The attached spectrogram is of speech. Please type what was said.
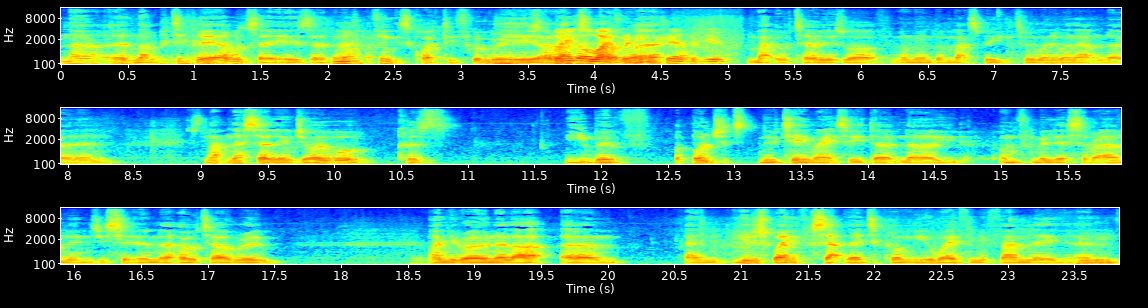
no, uh, not particularly. I wouldn't say it is. I, No? I think it's quite difficult, really. I Well, you like got to away put for an injury, haven't you? Matt will tell you as well. I remember Matt speaking to me when he went out on loan, and it's not necessarily enjoyable because you're with a bunch of new teammates who you don't know, unfamiliar surroundings. You're sitting in a hotel room on your own a lot, um, and you're just waiting for Saturday to come. You're away from your family, and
